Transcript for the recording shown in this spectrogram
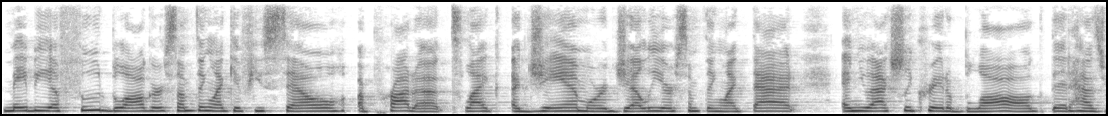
maybe a food blog or something like if you sell a product like a jam or a jelly or something like that and you actually create a blog that has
